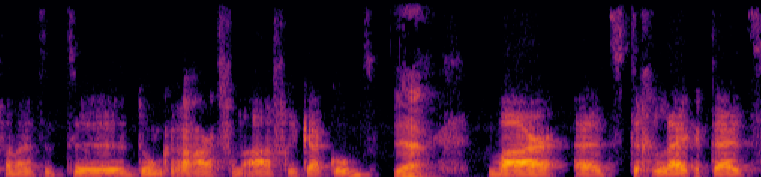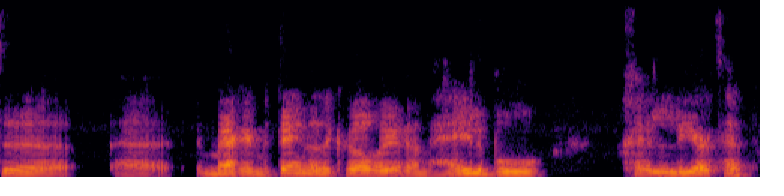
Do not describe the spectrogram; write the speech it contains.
vanuit het donkere hart van Afrika komt. Ja. Maar het, tegelijkertijd merk ik meteen dat ik wel weer een heleboel geleerd heb.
